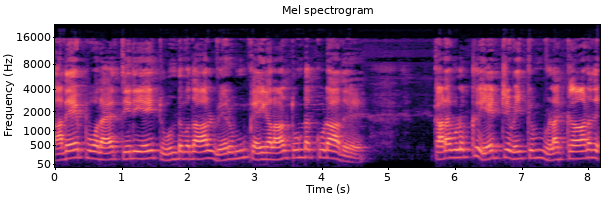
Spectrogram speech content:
அதே போல திரியை தூண்டுவதால் வெறும் கைகளால் தூண்டக்கூடாது. கடவுளுக்கு ஏற்றி வைக்கும் விளக்கானது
